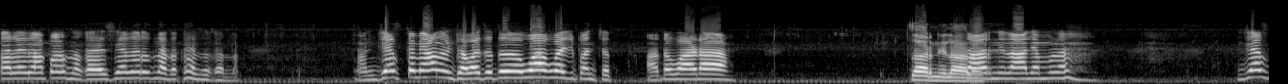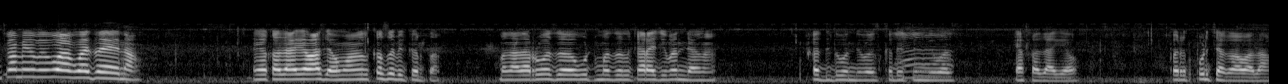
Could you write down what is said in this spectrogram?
करायला पास काय शेजारच नाही तर खायचं करणार? आणि जास्त कमी आणून ठेवायचं तर वागवायची पंचायत आता वाडा. चारणीला आला. चारणीला आल्यामुळं जास्त कमी वागवायचं आहे ना. एका जागेवर असल्यावर माणूस कसं बी करतं पण आता रोज उठमजल करायची ना कधी दोन दिवस कधी तीन दिवस एका जागेवर. परत पुढच्या गावाला.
